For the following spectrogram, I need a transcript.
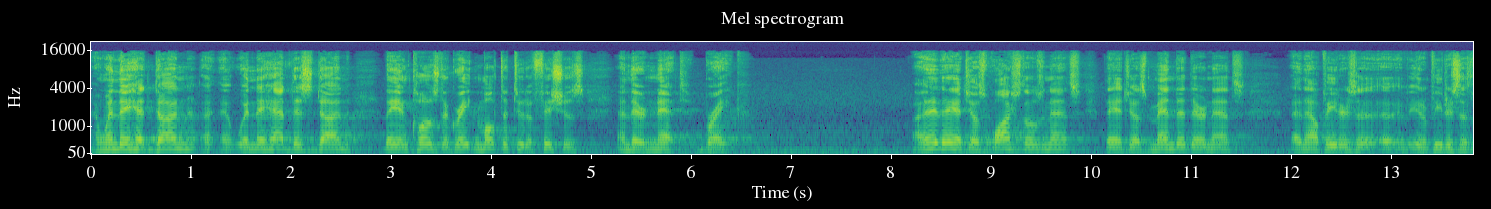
And when they had done, uh, uh, when they had this done, they enclosed a great multitude of fishes, and their net brake. They had just washed those nets. They had just mended their nets, and now Peter, uh, you know, Peter says,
